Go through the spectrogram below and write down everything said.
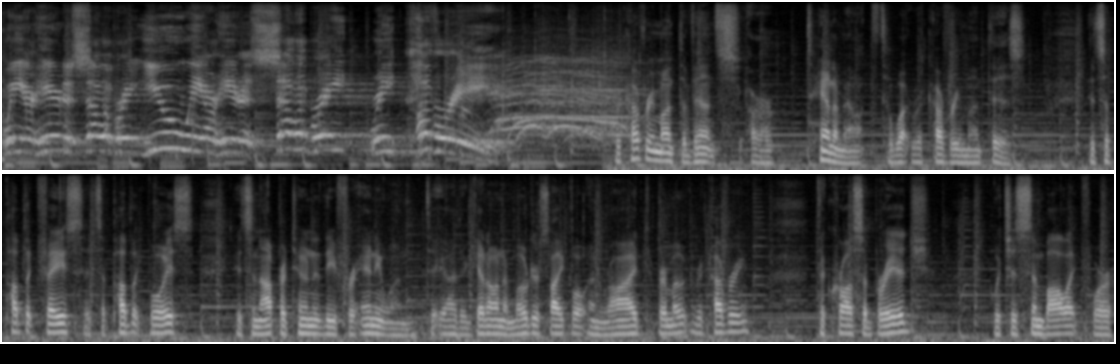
We are here to celebrate you. We are here to celebrate recovery. Recovery Month events are tantamount to what Recovery Month is. It's a public face, it's a public voice, it's an opportunity for anyone to either get on a motorcycle and ride to promote recovery, to cross a bridge, which is symbolic for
